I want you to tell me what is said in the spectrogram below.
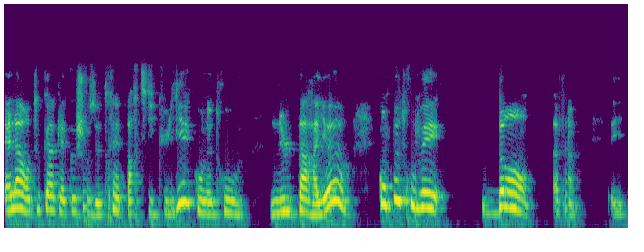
elle a en tout cas quelque chose de très particulier qu'on ne trouve nulle part ailleurs, qu'on peut trouver dans... Enfin, il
